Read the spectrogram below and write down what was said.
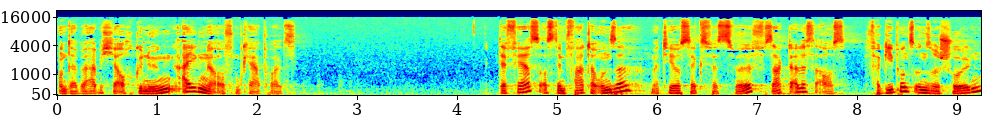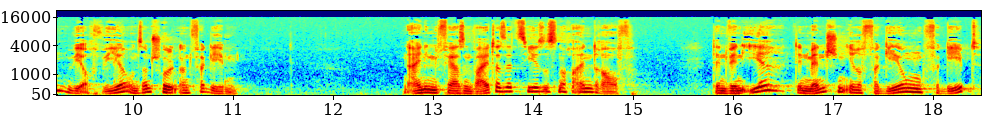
Und dabei habe ich ja auch genügend eigene auf dem Kerbholz. Der Vers aus dem Vater Unser, Matthäus 6, Vers 12, sagt alles aus. Vergib uns unsere Schulden, wie auch wir unseren Schuldnern vergeben. In einigen Versen weiter setzt Jesus noch einen drauf. Denn wenn ihr den Menschen ihre Vergehungen vergebt,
